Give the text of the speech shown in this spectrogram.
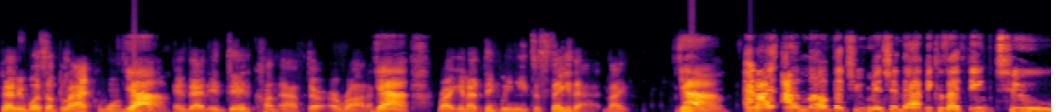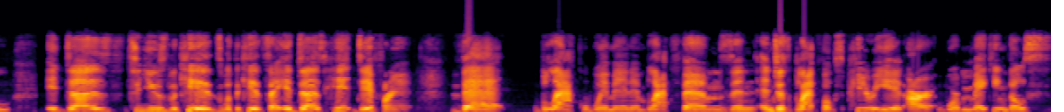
that it was a black woman. Yeah. And that it did come after erotica. Yeah. Right. And I think we need to say that. Like Yeah. And I, I love that you've mentioned that because I think too it does to use the kids what the kids say, it does hit different that black women and black femmes and and just black folks period are were making those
